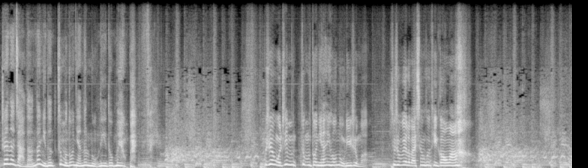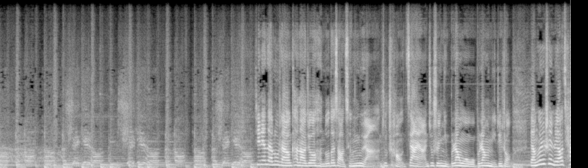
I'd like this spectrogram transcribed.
真的假的？那你的这么多年的努力都没有白费？” 不是我这么这么多年有努力什么？就是为了把像素提高吗？今天在路上又看到，就很多的小情侣啊，就吵架呀，就是你不让我，我不让你这种，两个人甚至要掐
